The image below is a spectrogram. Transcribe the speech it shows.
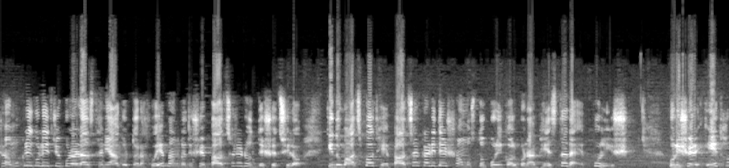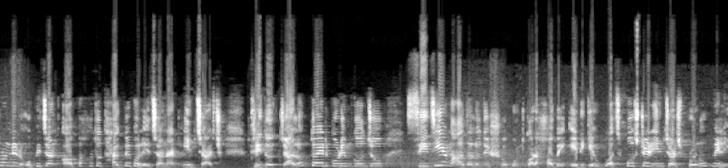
সামগ্রীগুলি ত্রিপুরা রাজধানী আগরতলা হয়ে বাংলাদেশে পাচারের উদ্দেশ্যে ছিল, কিন্তু মাঝপথে পাচারকারীদের সমস্ত পরিকল্পনা ভেস্তা দেয় পুলিশ। পুলিশের এ ধরনের অভিযান অব্যাহত থাকবে বলে জানান ইনচার্জ। ধৃত চালকদ্বয়ের করিমগঞ্জ সিজিএম আদালতে সোপর্দ করা হবে। এদিকে ওয়াচ পোস্টের ইনচার্জ প্রণব মিলি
